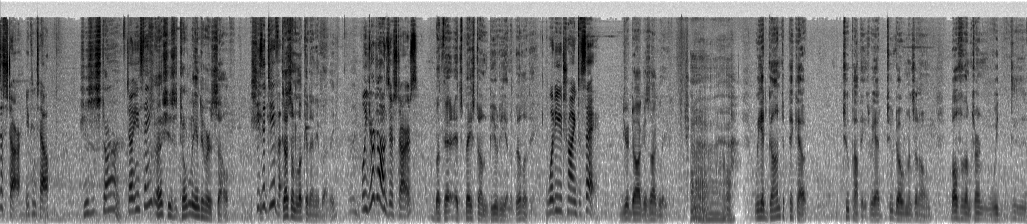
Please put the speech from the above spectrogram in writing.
a star, you can tell. She's a star. Don't you think? Uh, she's totally into herself. She's a diva. Doesn't look at anybody, Well, your dogs are stars. but it's based on beauty and ability. What are you trying to say? Your dog is ugly. We had gone to pick out two puppies. We had two Dobermans at home. Both of them turned, we d-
